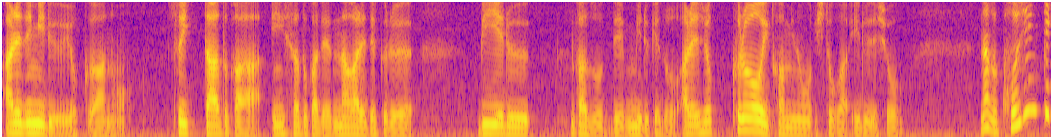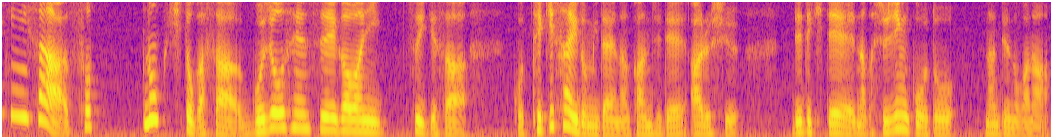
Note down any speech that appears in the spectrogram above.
あれで見るよ、よくあの、ツイッターとかインスタとかで流れてくる BL 画像で見るけど、あれでしょ？黒い髪の人がいるでしょ？なんか個人的にさ、その人がさ、五条先生側についてさ、こう敵サイドみたいな感じで、ある種、出てきて、なんか主人公と、なんていうのかな、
